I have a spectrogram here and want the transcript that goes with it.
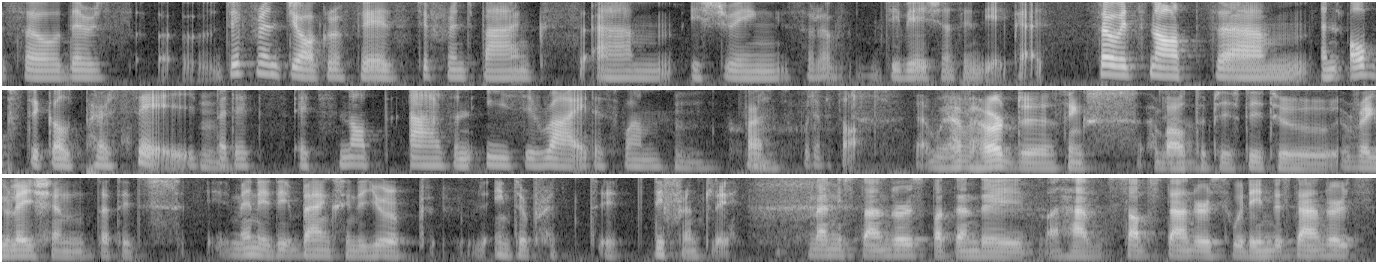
so there's uh, different geographies different banks um, issuing sort of deviations in the API so it's not um, an obstacle per se, mm. but it's it's not as an easy ride as one mm. first mm. would have thought. Yeah, we have heard uh, things about yeah. the PSD2 regulation that it's many banks in the Europe interpret it differently. Many standards, but then they have sub-standards within the standards,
